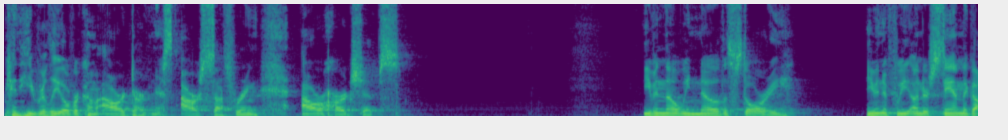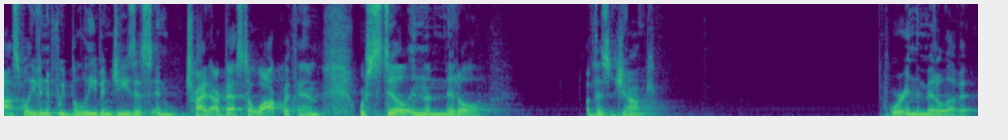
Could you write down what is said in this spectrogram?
Can he really overcome our darkness, our suffering, our hardships? Even though we know the story, even if we understand the gospel, even if we believe in Jesus and try our best to walk with him, we're still in the middle of this junk. We're in the middle of it.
